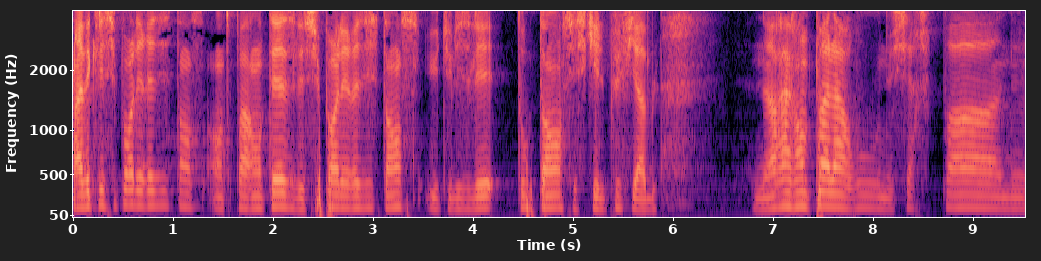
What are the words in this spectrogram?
avec les supports et les résistances. Entre parenthèses les supports et les résistances utilise-les tout le temps. C'est ce qui est le plus fiable ne réinvente pas la roue, ne cherche pas, ne,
